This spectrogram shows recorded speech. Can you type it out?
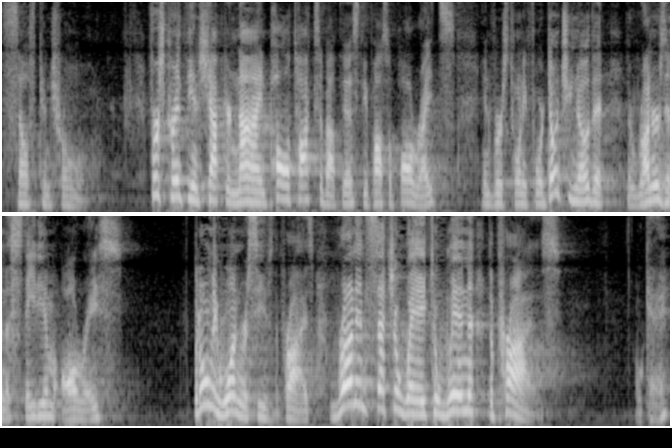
Self control. 1 Corinthians chapter 9, Paul talks about this. The Apostle Paul writes in verse 24 Don't you know that the runners in a stadium all race? But only one receives the prize. Run in such a way to win the prize. Okay.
